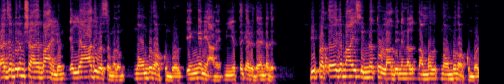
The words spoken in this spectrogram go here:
റജബിലും ഷാബാനിലും എല്ലാ ദിവസങ്ങളും നോമ്പ് നോക്കുമ്പോൾ എങ്ങനെയാണ് നിയത്ത് കരുതേണ്ടത്? ഈ പ്രത്യേകമായി സുന്നത്തുള്ള ദിനങ്ങൾ നമ്മൾ നോമ്പ് നോക്കുമ്പോൾ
